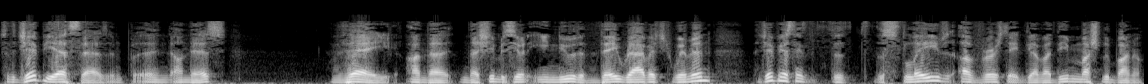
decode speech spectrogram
So the JPS says, and, and on this, they, on the Nashim B'Sion Inu, that they ravished women. The JPS thinks the, the slaves of verse 8, Gavadim Mashlubano.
